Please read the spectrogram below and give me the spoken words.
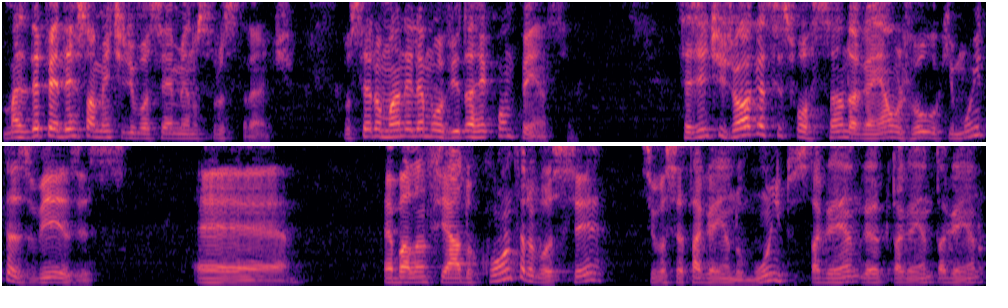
Mas depender somente de você é menos frustrante. O ser humano ele é movido à recompensa. Se a gente joga se esforçando a ganhar um jogo que muitas vezes é, é balanceado contra você, se você está ganhando muito, está ganhando, está ganhando, está ganhando,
